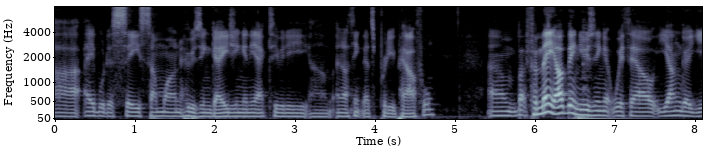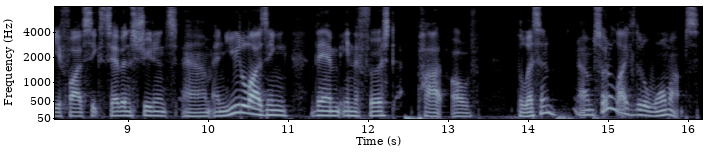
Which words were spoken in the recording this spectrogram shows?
are able to see someone who's engaging in the activity, um, and I think that's pretty powerful. Um, but for me, I've been using it with our younger year five, six, seven students um, and utilizing them in the first part of the lesson, um, sort of like little warm ups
